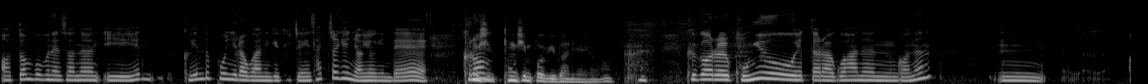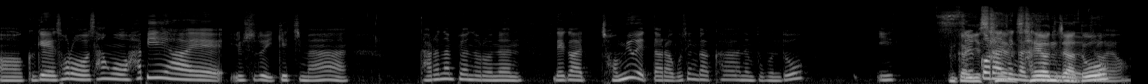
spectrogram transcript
어떤 부분에서는 이 핸, 그 핸드폰이라고 하는 게 굉장히 사적인 영역인데 그런 통신, 통신법 위반이에요. 그거를 공유했다라고 하는 거는 음, 어, 그게 서로 상호 합의하에일 수도 있겠지만 다른 한편으로는 내가 점유했다라고 생각하는 부분도 있을 그러니까 이 거라는 사- 생각이 사연자도 들어요.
